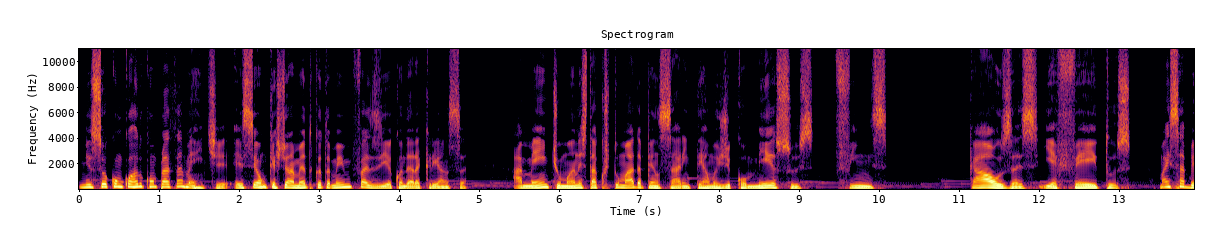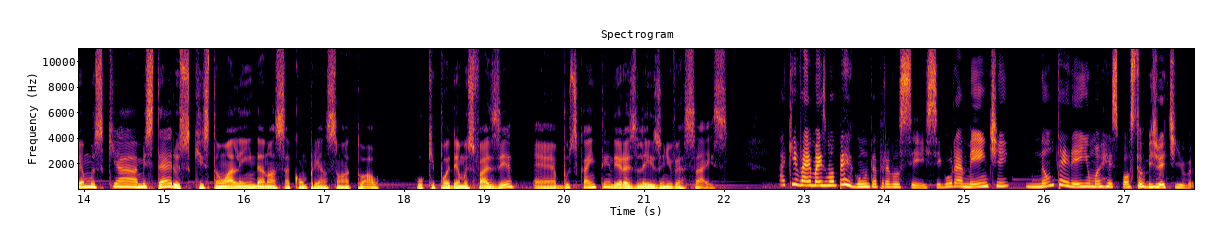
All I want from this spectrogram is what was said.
Nisso eu concordo completamente. Esse é um questionamento que eu também me fazia quando era criança. A mente humana está acostumada a pensar em termos de começos, fins, causas e efeitos, mas sabemos que há mistérios que estão além da nossa compreensão atual. O que podemos fazer é buscar entender as leis universais. Aqui vai mais uma pergunta para vocês. Seguramente não terei uma resposta objetiva.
